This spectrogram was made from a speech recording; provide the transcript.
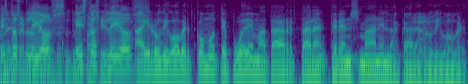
estos playoffs, estos playoffs. Ay, Rudy Gobert, ¿cómo te puede matar Terence Mann en la cara, Rudy Gobert?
